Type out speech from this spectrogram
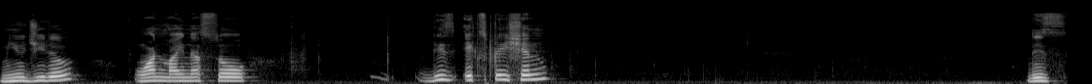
mu 0 1 minus. So, this expression this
